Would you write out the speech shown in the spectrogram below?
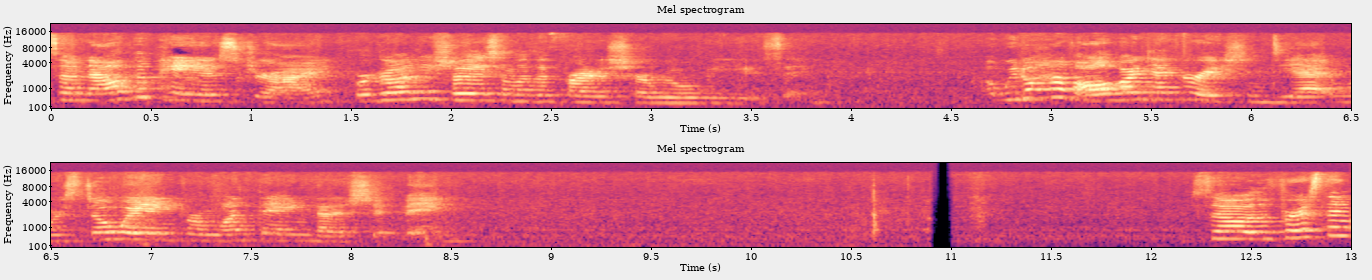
So now the paint is dry. We're going to show you some of the furniture we will be using. We don't have all of our decorations yet, and we're still waiting for one thing that is shipping. So the first thing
